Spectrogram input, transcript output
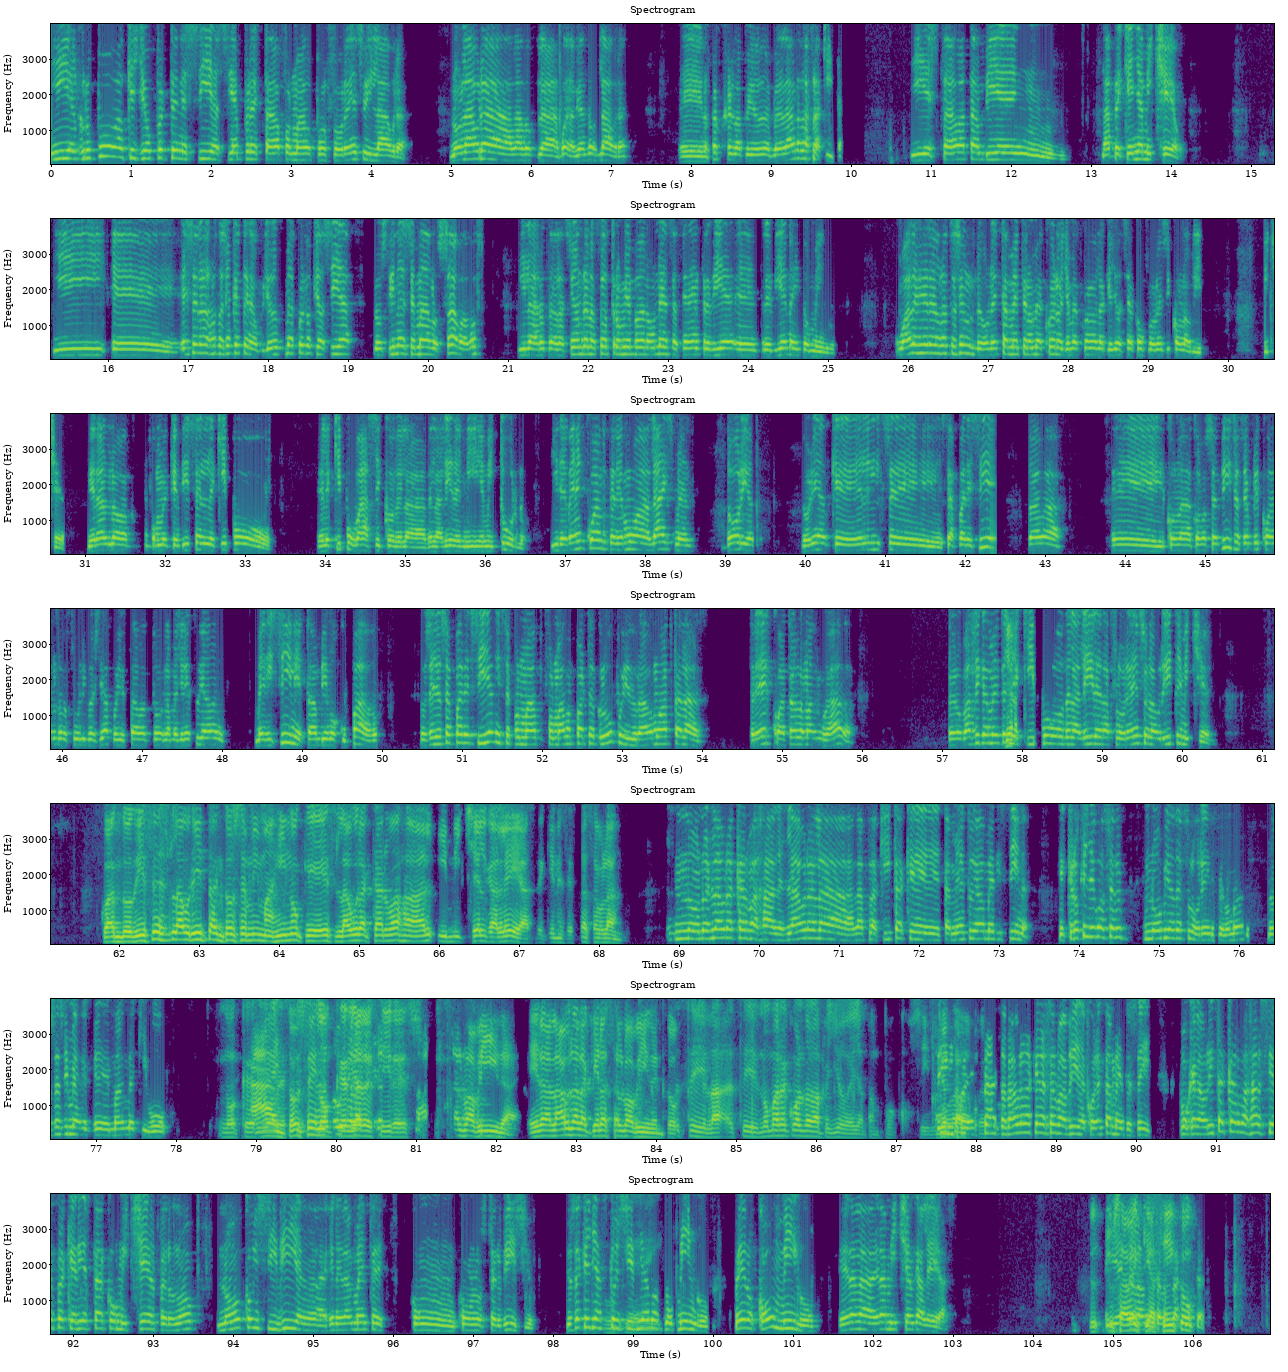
Y el grupo al que yo pertenecía siempre estaba formado por Florencio y Laura. No Laura, la, la, bueno, habían dos Laura, eh, no recuerdo el apellido, pero la verdad flaquita. Y estaba también la pequeña Micheo. Y eh, esa era la rotación que teníamos. Yo me acuerdo que hacía los fines de semana, los sábados, y la rotación de los otros miembros de la UNED se hacía entre, entre viernes y domingo. ¿Cuáles eran las rotaciones? Honestamente no me acuerdo. Yo me acuerdo de la que yo hacía con Florencia y con Laurita. Eran lo, como que dice el equipo, el equipo básico de la, de la liga en mi, en mi turno. Y de vez en cuando tenemos a Leisman, Dorian, Dorian que él se, se aparecía, estaba eh, con, la, con los servicios, siempre y cuando su universidad, pues yo estaba, la mayoría estudiaban medicina y estaban bien ocupados. Entonces ellos se aparecían y se formaban, formaban parte del grupo y durábamos hasta las 3, 4 de la madrugada. Pero básicamente el equipo de la liga era Florencio, Laurita y Michelle. Cuando dices Laurita, entonces me imagino que es Laura Carvajal y Michelle Galeas, de quienes estás hablando. No, no es Laura Carvajal, es Laura la, la flaquita que también estudiaba medicina, que creo que llegó a ser novia de Florencia, no, no sé si me, eh, mal me equivoco. No quería, ah, entonces no quería decir eso. Salvavidas. Era Laura la que era salvavidas, entonces. Sí, la, sí, no me recuerdo el apellido de ella tampoco. Sí, sí exacto, Laura la que era salvavidas, correctamente, sí. Porque Laurita Carvajal siempre quería estar con Michelle, pero no, no coincidía generalmente con, con los servicios. Yo sé que ellas coincidían los domingos, pero conmigo era, la, era Michelle Galeas. Tú, sabes que así como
